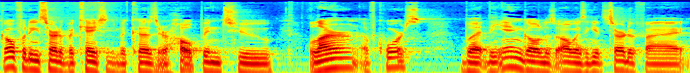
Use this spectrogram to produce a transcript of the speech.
go for these certifications because they're hoping to learn, of course, but the end goal is always to get certified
